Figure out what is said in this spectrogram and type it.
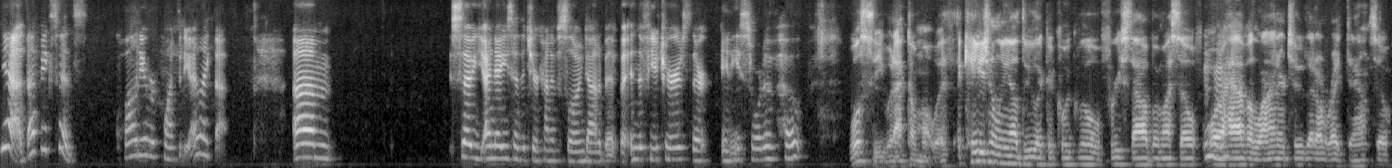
Yeah, that makes sense. Quality over quantity. I like that. Um. So I know you said that you're kind of slowing down a bit, but in the future, is there any sort of hope? We'll see what I come up with. Occasionally, I'll do like a quick little freestyle by myself, or I have a line or two that I'll write down. So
